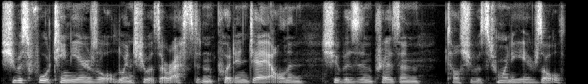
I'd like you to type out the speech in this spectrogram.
She was 14 years old when she was arrested and put in jail, and she was in prison till she was 20 years old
